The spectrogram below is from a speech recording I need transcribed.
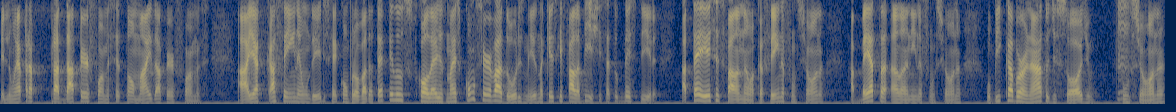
Ele não é para dar performance, é tomar e dar performance. Aí a cafeína é um deles, que é comprovado até pelos colégios mais conservadores mesmo, aqueles que falam, bicho, isso é tudo besteira. Até esses falam, não, a cafeína funciona, a beta-alanina funciona, o bicarbonato de sódio funciona.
